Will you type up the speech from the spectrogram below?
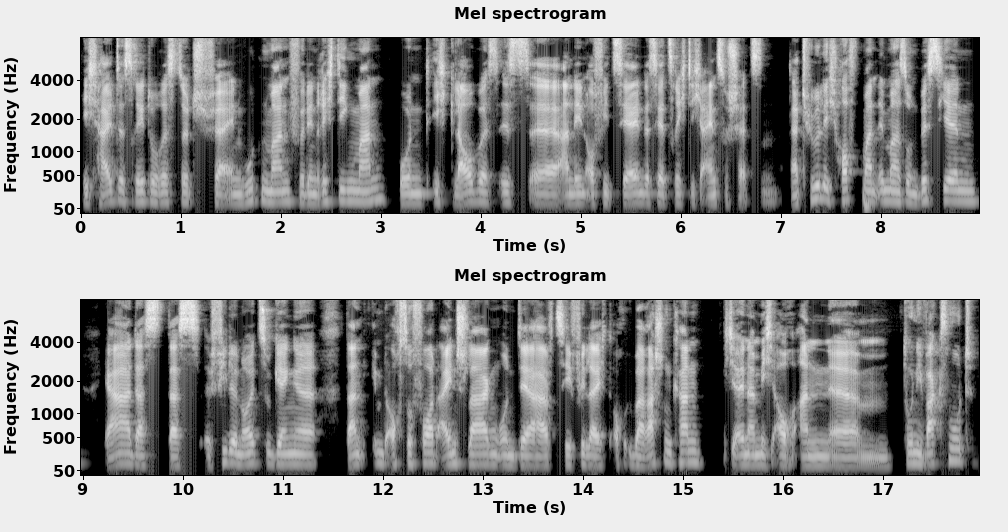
Ich halte es rhetoristisch für einen guten Mann, für den richtigen Mann. Und ich glaube, es ist äh, an den Offiziellen, das jetzt richtig einzuschätzen. Natürlich hofft man immer so ein bisschen, ja, dass, dass viele Neuzugänge dann eben auch sofort einschlagen und der HFC vielleicht auch überraschen kann. Ich erinnere mich auch an ähm, Toni Wachsmuth,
